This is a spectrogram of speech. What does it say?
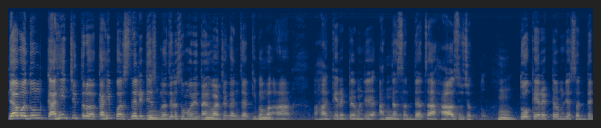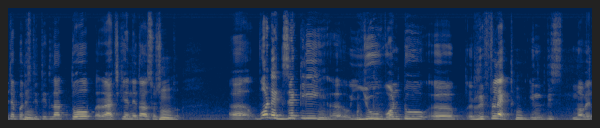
त्यामधून काही चित्र काही पर्सनॅलिटीज नजरेसमोर येत आहेत वाचकांच्या की बाबा हा हा कॅरेक्टर म्हणजे आता सध्याचा हा असू शकतो. तो कॅरेक्टर म्हणजे सध्याच्या परिस्थितीतला तो राजकीय नेता असू शकतो. What exactly you want to reflect in this novel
